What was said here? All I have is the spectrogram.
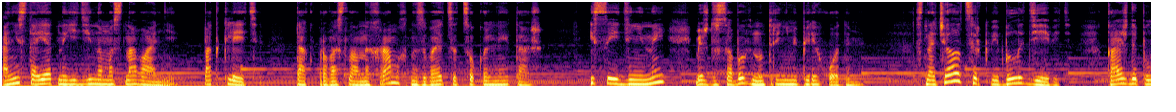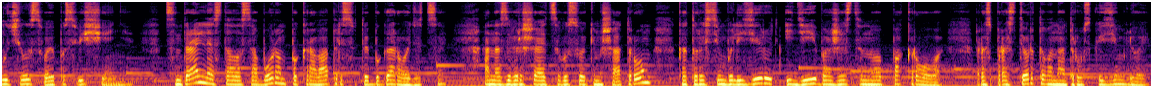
Они стоят на едином основании, под клете, так в православных храмах называется цокольный этаж – и соединены между собой внутренними переходами. Сначала церквей было девять, каждая получила свое посвящение. Центральная стала собором Покрова Пресвятой Богородицы. Она завершается высоким шатром, который символизирует идеи божественного покрова, распростертого над русской землей.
